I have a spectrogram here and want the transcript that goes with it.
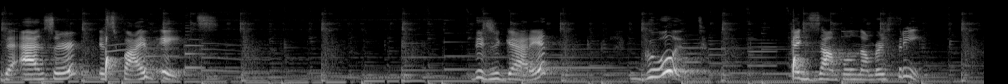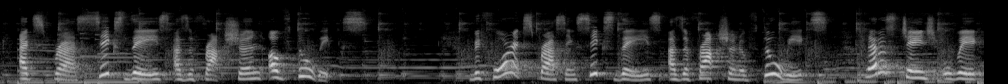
the answer is 5 eighths. Did you get it? Good! Example number 3 express 6 days as a fraction of 2 weeks. Before expressing 6 days as a fraction of 2 weeks, let us change week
